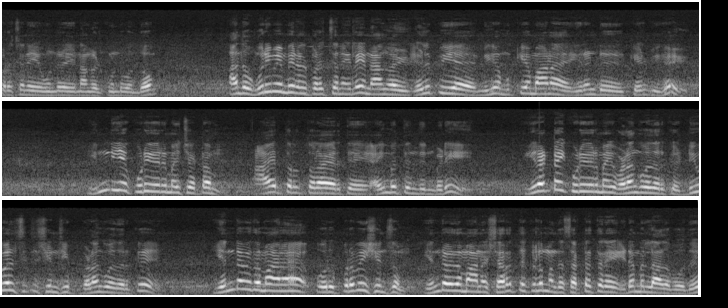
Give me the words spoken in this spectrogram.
பிரச்சனையை ஒன்றை நாங்கள் கொண்டு வந்தோம். அந்த உரிமை மீறல் பிரச்சனையிலே நாங்கள் எழுப்பிய மிக முக்கியமான இரண்டு கேள்விகள். இந்திய குடியுரிமை சட்டம் ஆயிரத்தி தொள்ளாயிரத்தி ஐம்பத்தைந்தின் படி இரட்டை குடியுரிமை வழங்குவதற்கு டியூவல் சிட்டிசன்ஷிப் வழங்குவதற்கு எந்த விதமான ஒரு ப்ரொவிஷன்ஸும் எந்த விதமான ஷரத்துக்களும் அந்த சட்டத்திலே இடமில்லாத போது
